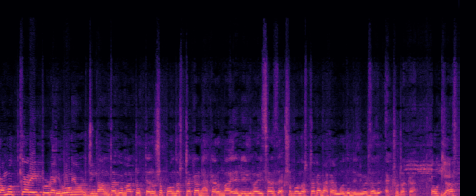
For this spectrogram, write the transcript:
চমৎকার এই প্রোডাক্ট এবং নেওয়ার জন্য। দাম থাকবে মাত্র তেরোশো পঞ্চাশ টাকা ঢাকার বাইরে ডেলিভারি চার্জ একশো পঞ্চাশ টাকা ঢাকার মধ্যে ডেলিভারি চার্জ একশো টাকা। Okay. জাস্ট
